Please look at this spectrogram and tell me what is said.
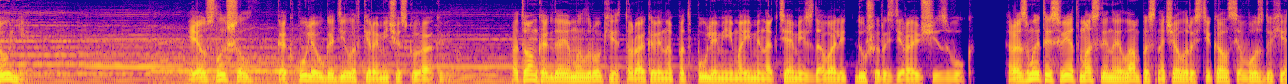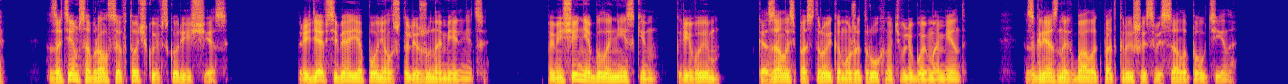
Дуни. Я услышал, как пуля угодила в керамическую раковину. Потом, когда я мыл руки, то раковина под пулями и моими ногтями издавали душераздирающий звук. Размытый свет масляной лампы сначала растекался в воздухе, затем собрался в точку и вскоре исчез. Придя в себя, я понял, что лежу на мельнице. Помещение было низким, кривым, казалось, постройка может рухнуть в любой момент. С грязных балок под крышей свисала паутина.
